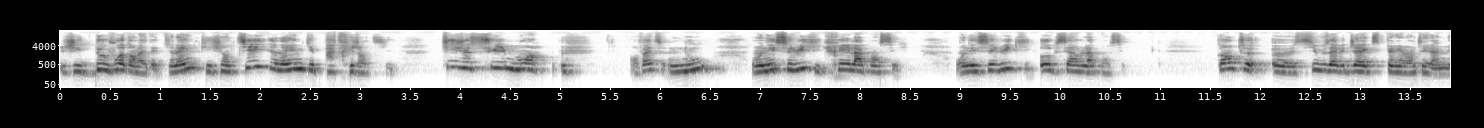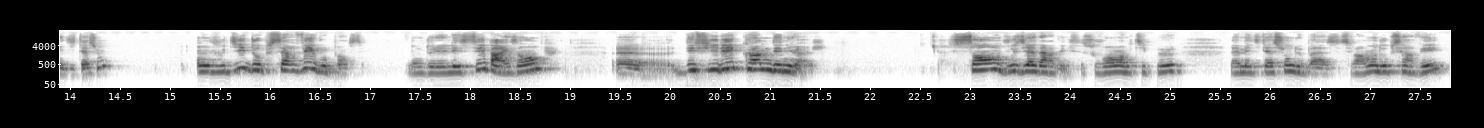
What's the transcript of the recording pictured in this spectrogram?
j'ai deux voix dans ma tête? Il y en a une qui est gentille, il y en a une qui est pas très gentille. Qui je suis moi? En fait, nous, on est celui qui crée la pensée. On est celui qui observe la pensée. Quand, euh, si vous avez déjà expérimenté la méditation, on vous dit d'observer vos pensées. Donc de les laisser, par exemple, euh, défiler comme des nuages, sans vous y attarder. C'est souvent un petit peu la méditation de base. C'est vraiment d'observer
